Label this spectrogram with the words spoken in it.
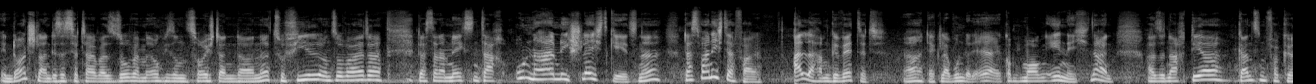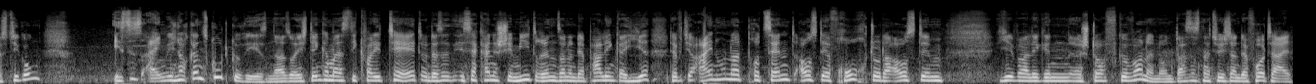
in Deutschland ist es ja teilweise so, wenn man irgendwie so ein Zeug dann da, ne, zu viel und so weiter, dass dann am nächsten Tag unheimlich nicht schlecht geht. Ne? Das war nicht der Fall. Alle haben gewettet. Ja, der Klavunder, er kommt morgen eh nicht. Nein, also nach der ganzen Verköstigung ist es eigentlich noch ganz gut gewesen. Also ich denke mal, es ist die Qualität und das ist ja keine Chemie drin, sondern der Palinka hier, der wird ja 100 Prozent aus der Frucht oder aus dem jeweiligen äh, Stoff gewonnen. Und das ist natürlich dann der Vorteil,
